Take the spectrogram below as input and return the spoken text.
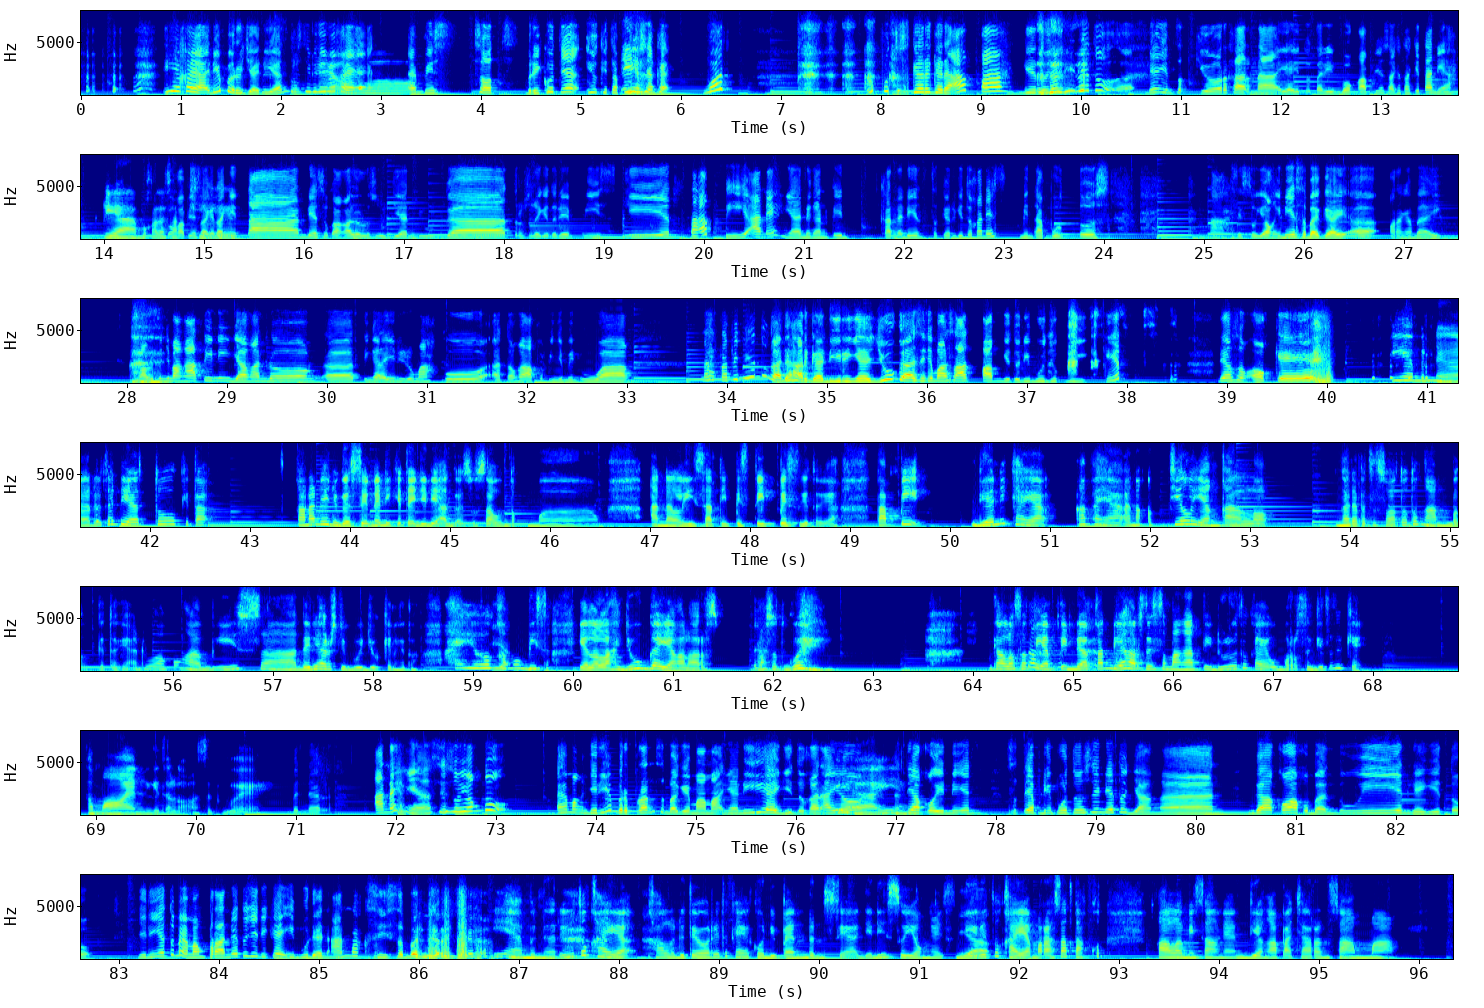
Iya kayak dia baru jadian terus tiba-tiba ya kayak episode berikutnya yuk kita putus iya. yang kayak what lu putus gara-gara apa? Gitu. Jadi dia tuh eh, dia insecure karena ya itu tadi bokapnya sakit-sakitan ya? Iya bokapnya, bokapnya sakit-sakitan dia suka nggak lulus ujian juga terus udah gitu dia miskin. Tapi anehnya dengan karena dia insecure gitu kan dia minta putus. Nah si Suyong ini sebagai uh, orang yang baik selalu menyemangati nih jangan dong uh, tinggal aja di rumahku atau enggak aku pinjemin uang Nah tapi dia tuh gak ada harga dirinya juga sih Mas Satpam gitu dibujuk dikit dia langsung oke. Okay. Iya bener itu dia tuh kita karena dia juga scene dikit ya jadi agak susah untuk menganalisa tipis-tipis gitu ya. Tapi dia nih kayak apa ya anak kecil yang kalau nggak dapat sesuatu tuh ngambek gitu ya aduh aku nggak bisa jadi harus dibujukin gitu ayo iya. kamu bisa ya lelah juga ya kalau harus maksud gue kalau setiap tindakan dia harus disemangati dulu tuh kayak umur segitu tuh kayak come on gitu loh maksud gue. Bener. Anehnya si Suyong tuh emang jadinya berperan sebagai mamanya dia gitu kan. Ayo iya, iya. nanti aku iniin. Setiap diputusin dia tuh jangan. Nggak kok aku bantuin kayak gitu. Jadinya tuh memang perannya tuh jadi kayak ibu dan anak sih sebenarnya. Iya benar ini tuh kayak kalau di teori tuh kayak codependence ya. Jadi Suyongnya sendiri yeah. tuh kayak merasa takut kalau misalnya dia nggak pacaran sama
